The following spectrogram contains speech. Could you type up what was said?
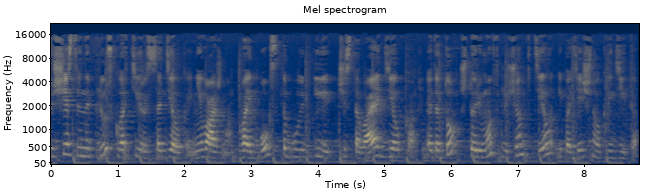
Существенный плюс квартиры с отделкой, неважно, white box это будет или чистовая отделка, это то, что ремонт включен в тело ипотечного кредита.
